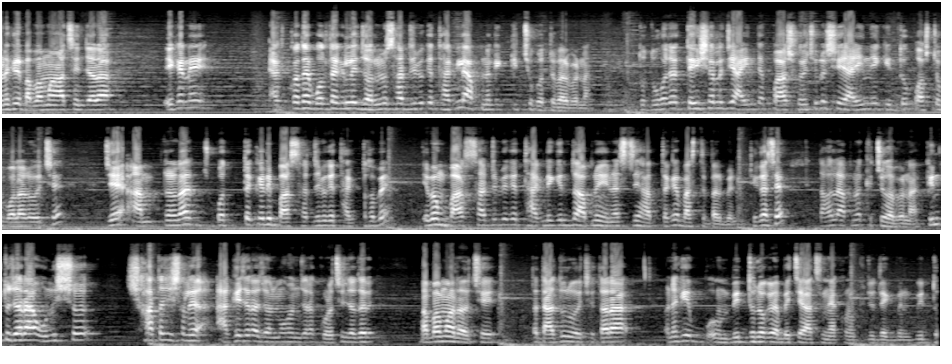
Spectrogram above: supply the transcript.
অনেকের বাবা মা আছেন যারা এখানে এক কথায় বলতে গেলে জন্ম সার্টিফিকেট থাকলে আপনাকে কিচ্ছু করতে পারবে না। তো দু হাজার তেইশ সালে যে আইনটা পাস হয়েছিল, সেই আইনে কিন্তু স্পষ্ট বলা রয়েছে যে আপনারা প্রত্যেকেরই বার্থ সার্টিফিকেট থাকতে হবে এবং বার্থ সার্টিফিকেট থাকলে কিন্তু আপনি এনএসসি হাত থেকে বাঁচতে পারবেন, ঠিক আছে? তাহলে আপনার কিছু হবে না। কিন্তু যারা উনিশশো সাতাশি সালে আগে যারা জন্মগ্রহণ যারা করেছেন যাদের বাবা মা রয়েছে, তার দাদু রয়েছে, তারা অনেকে বৃদ্ধ লোকেরা বেঁচে আছেন এখনও কিছু দেখবেন। বৃদ্ধ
